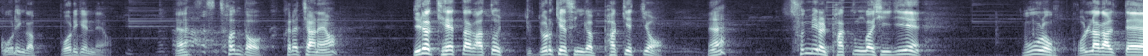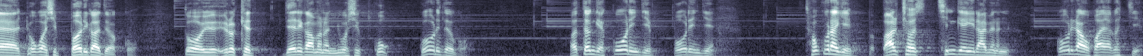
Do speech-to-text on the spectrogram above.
꼬리인가 모르겠네요. 예? 손도 그렇지 않아요? 이렇게 했다가 또 이렇게 했으니까 바뀌었죠. 예? 수미를 바꾼 것이지 위로 올라갈 때 이것이 머리가 되었고 또 이렇게 내려가면은 이것이 꼭 꼬리 되고 어떤 게 꼬리인지 볼인지 손가락이 말초 신경이라면 꼬리라고 봐야겠지.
